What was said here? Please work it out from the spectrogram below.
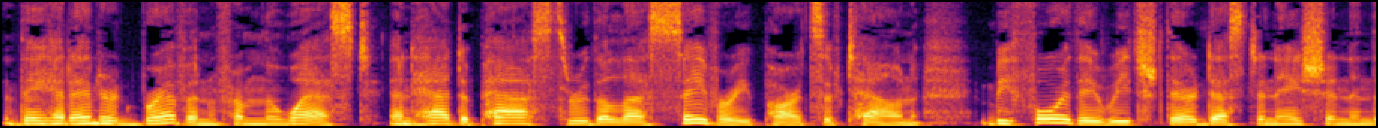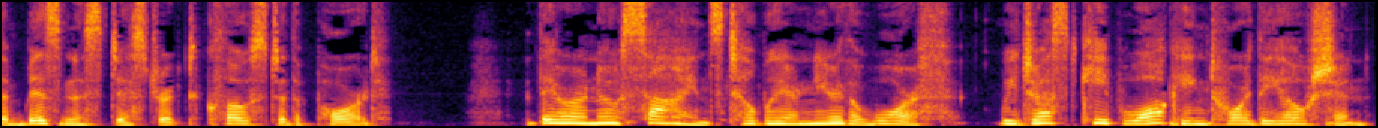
They had entered Breven from the west and had to pass through the less savory parts of town before they reached their destination in the business district close to the port. There are no signs till we are near the wharf. We just keep walking toward the ocean.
